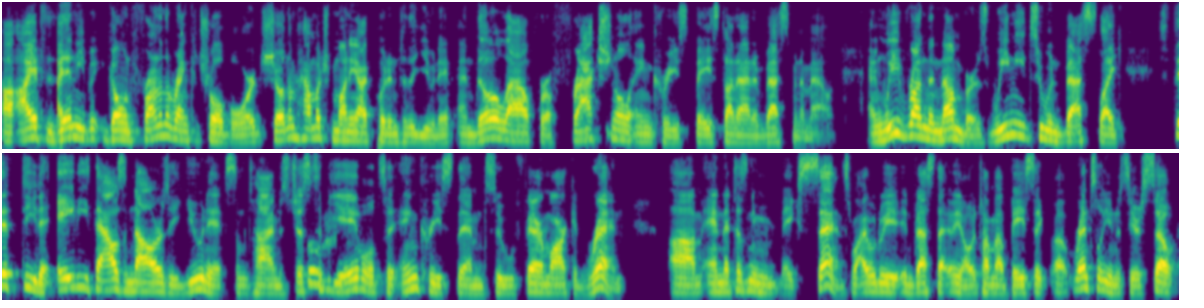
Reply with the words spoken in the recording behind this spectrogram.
uh, I have to then even go in front of the rent control board, show them how much money I put into the unit, and they'll allow for a fractional increase based on that investment amount. And we've run the numbers. We need to invest like fifty to eighty thousand dollars a unit sometimes just to be able to increase them to fair market rent. Um, and that doesn't even make sense. Why would we invest that? You know, we're talking about basic uh, rental units here. So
